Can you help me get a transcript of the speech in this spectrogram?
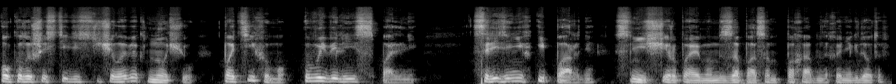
Около шестидесяти человек ночью по-тихому вывели из спальни. Среди них и парня с неисчерпаемым запасом похабных анекдотов.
